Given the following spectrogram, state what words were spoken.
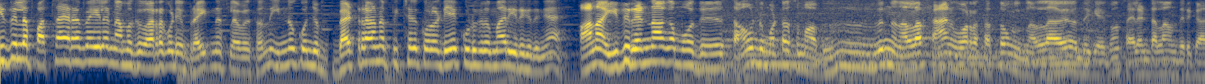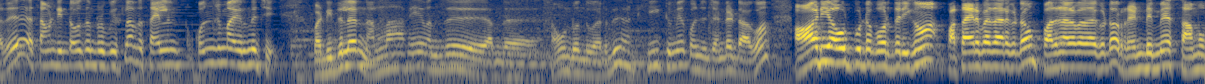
இதில் பத்தாயிரம் ரூபாயில நமக்கு வரக்கூடிய பிரைட்னஸ் லெவல்ஸ் வந்து இன்னும் கொஞ்சம் பெட்டரான பிக்சர் குவாலிட்டியே கொடுக்குற மாதிரி இருக்குதுங்க. ஆனால் இது ரன் ஆகும் போது சவுண்டு மட்டும் சும்மா நல்லா ஃபேன் ஓடுற சத்தம் உங்களுக்கு நல்லாவே வந்து கேட்கும். சைலண்டெல்லாம் வந்து இருக்காது. செவன்டீன் தௌசண்ட் ருபீஸில் அந்த சைலண்ட் கொஞ்சமாக இருந்துச்சு. பட் இதில் நல்லாவே வந்து அந்த சவுண்ட் வந்து வருது. அண்ட் ஹீட்டுமே கொஞ்சம் ஜென்ரேட் ஆகும். ஆடியோ அவுட்புட்டை பொறுத்த வரைக்கும் பத்தாயிரம் ரூபாய் தான் இருக்கட்டும் பதினாயிரம் ரூபாய் தான் இருக்கட்டும் ரெண்டுமே சம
